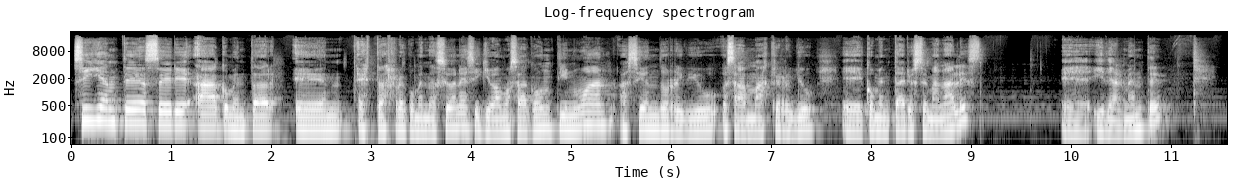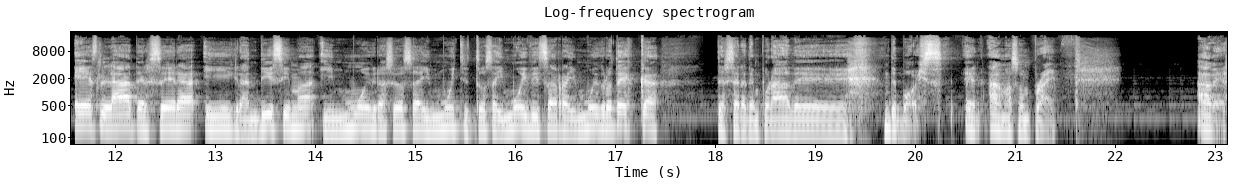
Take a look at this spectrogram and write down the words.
Siguiente serie a comentar en estas recomendaciones y que vamos a continuar haciendo review, o sea, más que review, eh, comentarios semanales, eh, idealmente. Es la tercera y grandísima y muy graciosa y muy chistosa y muy bizarra y muy grotesca tercera temporada de The Boys en Amazon Prime. A ver,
